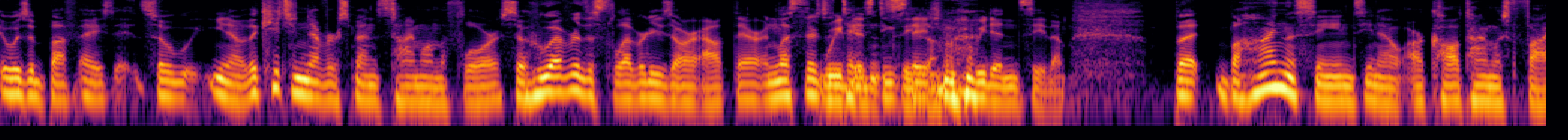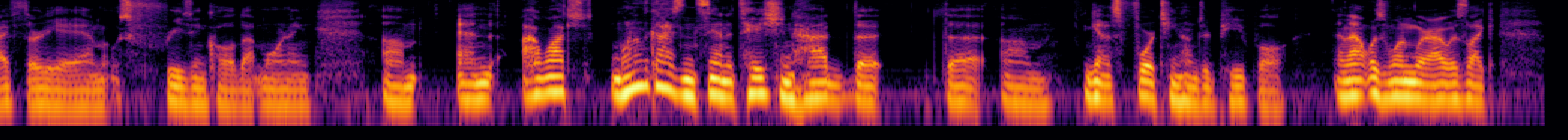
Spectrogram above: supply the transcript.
it was a buffet, so you know the kitchen never spends time on the floor. So whoever the celebrities are out there, unless there's a We tasting see station, we didn't see them. But behind the scenes, you know, our call time was 5:30 a.m. It was freezing cold that morning, um, and I watched one of the guys in sanitation had the the um, again it's 1,400 people, and that was one where I was like, I,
